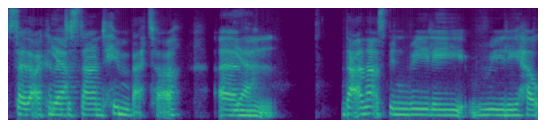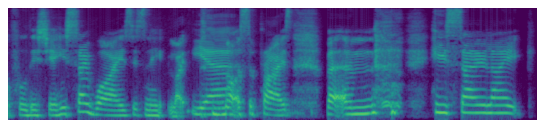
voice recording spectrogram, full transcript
so that I can understand him better um that and that's been really really helpful this year he's so wise isn't he like Yeah. not a surprise but um he's so like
